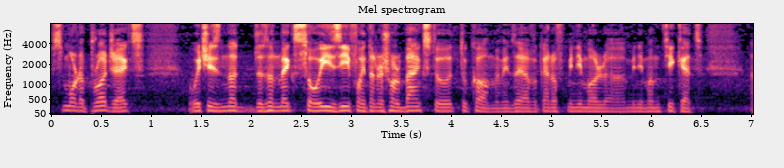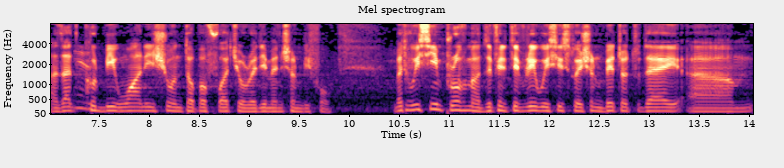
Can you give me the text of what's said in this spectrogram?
smaller projects, which is not doesn't make so easy for international banks to, to come. I mean, they have a kind of minimal uh, minimum ticket. And that Yeah. could be one issue on top of what you already mentioned before. But we see improvement. Definitively, we see situation better today um,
